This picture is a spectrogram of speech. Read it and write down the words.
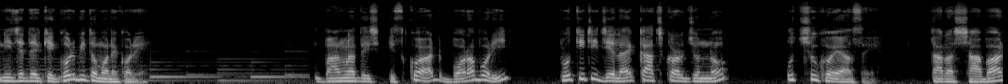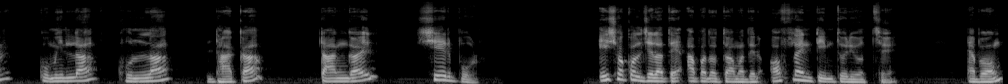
নিজেদেরকে গর্বিত মনে করে। বাংলাদেশ স্কোয়াড বরাবরই প্রতিটি জেলায় কাজ করার জন্য উৎসুক হয়ে আছে। তারা সাভার, কুমিল্লা, খুলনা, ঢাকা, টাঙ্গাইল, শেরপুর। এই সকল জেলাতে আপাতত আমাদের অফলাইন টিম তৈরি হচ্ছে এবং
